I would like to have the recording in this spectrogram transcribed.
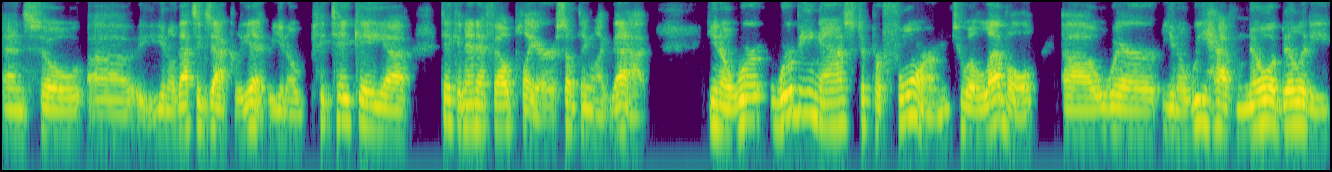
And so, uh, you know, that's exactly it. You know, take a uh, take an NFL player or something like that. You know, we're we're being asked to perform to a level uh, where you know we have no ability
